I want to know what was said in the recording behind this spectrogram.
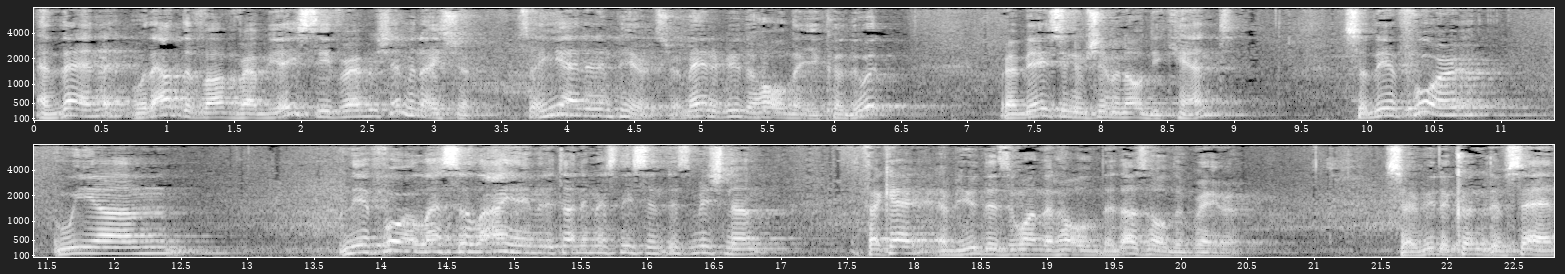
and then, without the Vav, Rabbi Yesi v'Rabbi Shimon Eishim. So he had it in pairs. Rabbi Meir reviewed the whole that you could do it. Rabbi Yesi and Shimon hold you can't. So therefore, we, um, therefore, less alayim in the Tanim Nisan, this Mishnah, Fakir, Rabbi Yehuda is the one that hold, that does hold the Breira. So Rabbi Yehuda couldn't have said,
